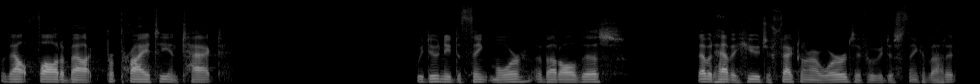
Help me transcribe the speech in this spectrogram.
without thought about propriety and tact. We do need to think more about all this. That would have a huge effect on our words if we would just think about it.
